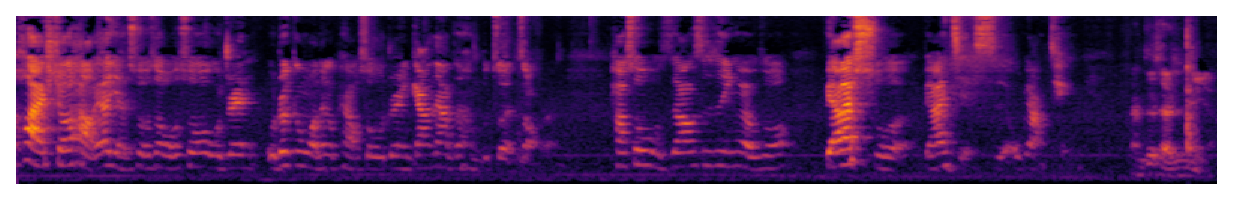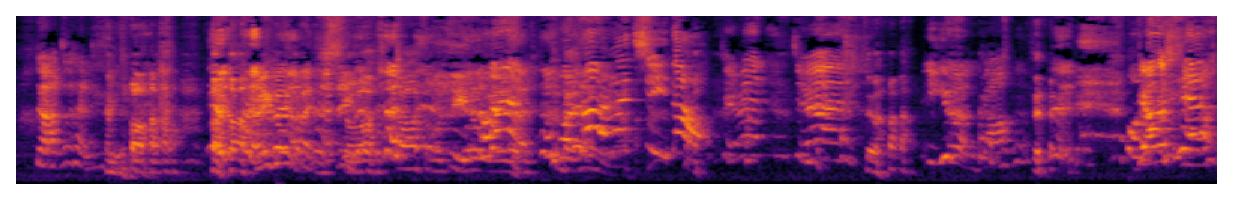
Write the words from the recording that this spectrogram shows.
后来修好要演出的时候，我说，我觉得，我就跟我那个朋友说，我觉得你刚刚那样子很不尊重人。他说，我知道是不是因为我说不要再说了，不要再解释了，我不想听。但这才是你啊！对啊，这才是你。没关系，你是什么？抓什么自己都。我真的被气到，前面前面对吧？EQ 很高。对。我那几天，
